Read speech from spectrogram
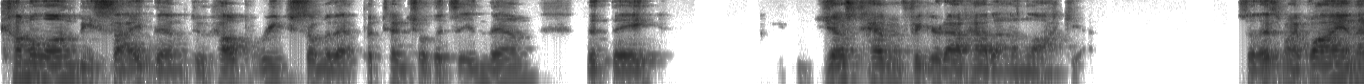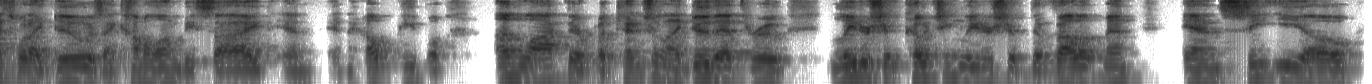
come along beside them to help reach some of that potential that's in them that they just haven't figured out how to unlock yet. So that's my why, and that's what I do is I come along beside and, and help people unlock their potential. And I do that through leadership coaching, leadership development, and CEO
